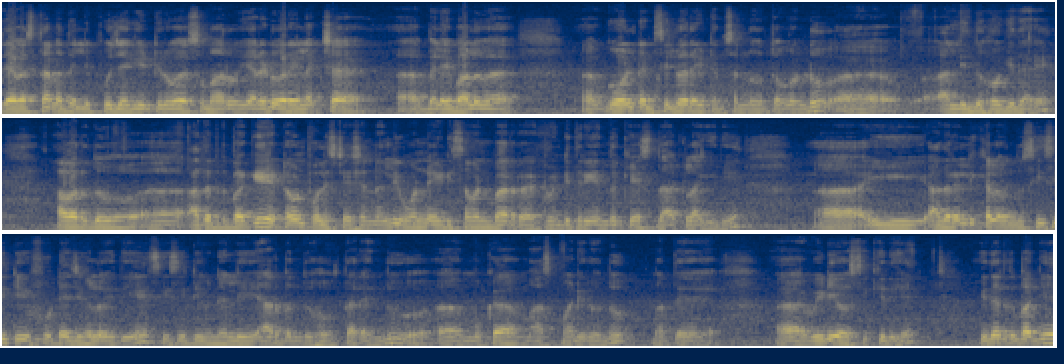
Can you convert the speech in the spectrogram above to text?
ದೇವಸ್ಥಾನದಲ್ಲಿ ಪೂಜೆಗೆ ಇಟ್ಟಿರುವ ಸುಮಾರು ಎರಡೂವರೆ ಲಕ್ಷ ಬೆಲೆ ಬಾಳುವ ಗೋಲ್ಡ್ ಆ್ಯಂಡ್ ಸಿಲ್ವರ್ ಐಟಮ್ಸನ್ನು ತಗೊಂಡು ಅಲ್ಲಿಂದ ಹೋಗಿದ್ದಾರೆ. ಅವರದ್ದು ಅದರ ಅದರದ ಬಗ್ಗೆ ಟೌನ್ ಪೊಲೀಸ್ ಸ್ಟೇಷನ್ನಲ್ಲಿ one eighty seven bar twenty three ಎಂದು ಕೇಸ್ ದಾಖಲಾಗಿದೆ. ಈ, ಅದರಲ್ಲಿ ಕೆಲವೊಂದು ಸಿ ಸಿ ಟಿ ವಿ ಫುಟೇಜ್ಗಳು ಇದೆಯೇ? ಸಿ ಸಿ ಟಿ ವಿನಲ್ಲಿ ಯಾರು ಬಂದು ಹೋಗ್ತಾರೆ ಎಂದು ಮುಖ ಮಾಸ್ಕ್ ಮಾಡಿರೋದು ಮತ್ತು ವಿಡಿಯೋ ಸಿಕ್ಕಿದೆಯೇ? ಇದರದ ಬಗ್ಗೆ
